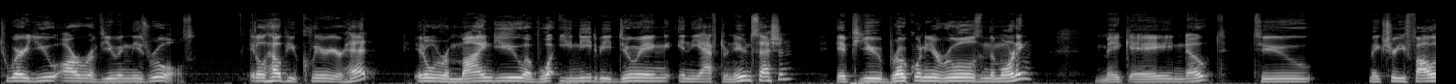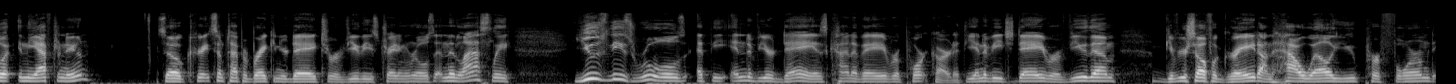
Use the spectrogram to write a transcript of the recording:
to where you are reviewing these rules. It'll help you clear your head. It'll remind you of what you need to be doing in the afternoon session. If you broke one of your rules in the morning, make a note to make sure you follow it in the afternoon. So create some type of break in your day to review these trading rules. And then lastly, use these rules at the end of your day as kind of a report card. At the end of each day, review them, give yourself a grade on how well you performed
